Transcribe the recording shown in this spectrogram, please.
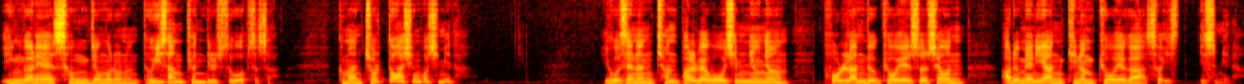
인간의 성정으로는 더 이상 견딜 수 없어서 그만 졸도하신 곳입니다. 이곳에는 1856년 폴란드 교회에서 세운 아르메니안 기념 교회가 서 있, 습니다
